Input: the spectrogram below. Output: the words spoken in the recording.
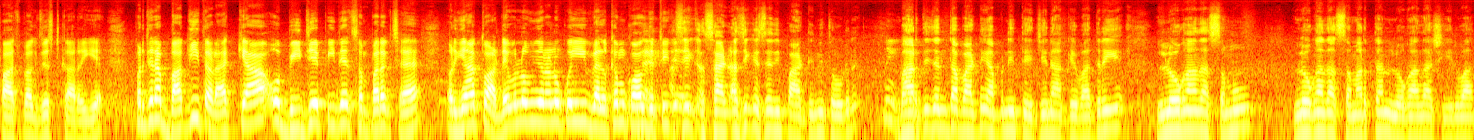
ਭਾਜਪਾ ਐਗਜ਼ਿਸਟ ਕਰ ਰਹੀ ਹੈ। ਪਰ ਜਿਹੜਾ ਬਾਗੀ ਧੜਾ ਹੈ, ਕਿਆ ਉਹ ਬੀਜੇਪੀ ਦੇ ਸੰਪਰਕ 'ਚ ਹੈ ਔਰ ਜਾਂ ਤੁਹਾਡੇ ਵੱਲੋਂ ਵੀ ਉਹਨਾਂ ਨੂੰ ਕੋਈ ਵੈਲਕਮ ਕਾਲ ਦਿੱਤੀ ਜਾਏ? ਅਸੀਂ ਸਾ- ਅਸੀਂ ਕਿਸੇ ਦੀ ਪਾਰਟੀ ਨਹੀਂ ਤੋੜ ਰਹੇ। ਭਾਰਤੀ ਜਨਤਾ ਪਾਰਟੀ ਆਪਣੀ ਤੇਜ਼ੀ ਨਾਲ ਅੱਗੇ ਵਧ ਰਹੀ ਹੈ। ਲੋਕਾਂ ਦਾ ਸਮੂਹ ਲੋਕਾਂ ਦਾ ਸਮਰਥਨ ਲੋਕਾਂ ਦਾ ਆਸ਼ੀਰਵਾਦ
